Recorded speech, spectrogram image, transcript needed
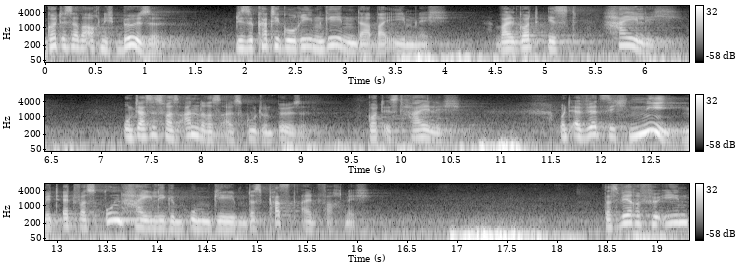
Gott ist aber auch nicht böse. Diese Kategorien gehen da bei ihm nicht, weil Gott ist heilig. Und das ist was anderes als gut und böse. Gott ist heilig. Und er wird sich nie mit etwas Unheiligem umgeben. Das passt einfach nicht. Das wäre für ihn,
